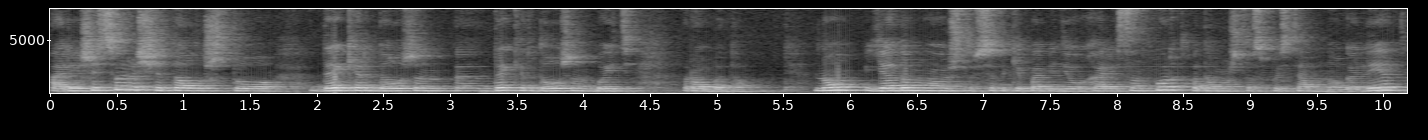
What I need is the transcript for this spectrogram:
а режиссер считал, что Деккер должен, э, Деккер должен быть роботом. Ну, я думаю, что все-таки победил Харрисон Форд, потому что спустя много лет,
